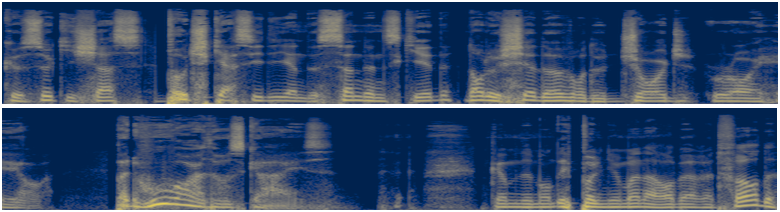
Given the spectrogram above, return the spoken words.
que ceux qui chassent Butch Cassidy and the Sundance Kid dans le chef-d'œuvre de George Roy Hill. But who are those guys? Comme demandait Paul Newman à Robert Redford,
